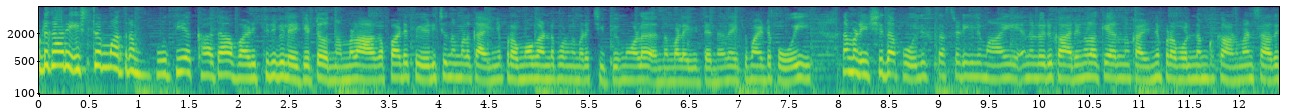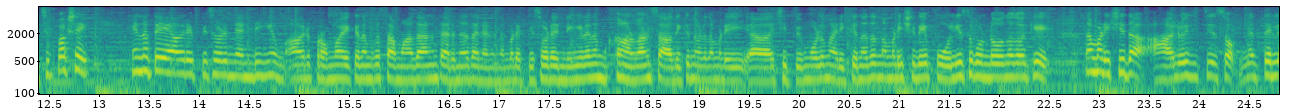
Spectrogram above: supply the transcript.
കൂട്ടുകാരെ ഇഷ്ടം മാത്രം പുതിയ കഥ വഴിത്തിരിവിലേക്ക് കേട്ടോ നമ്മൾ ആകപ്പാടെ പേടിച്ച് നമ്മൾ കഴിഞ്ഞ പ്രൊമോ കണ്ടപ്പോൾ നമ്മുടെ ചിപ്പിമോൾ നമ്മളെ വിട്ട് എന്നേക്കുമായിട്ട് പോയി. നമ്മുടെ ഇഷിത പോലീസ് കസ്റ്റഡിയിലുമായി എന്നുള്ളൊരു കാര്യങ്ങളൊക്കെ ആയിരുന്നു കഴിഞ്ഞ പ്രൊമോയിൽ നമുക്ക് കാണുവാൻ സാധിച്ചു പക്ഷേ ഇന്നത്തെ ആ ഒരു എപ്പിസോഡിന്റെ എൻഡിങ്ങും ആ ഒരു പ്രൊമോയൊക്കെ നമുക്ക് സമാധാനം തരുന്നത് തന്നെയാണ്. നമ്മുടെ എപ്പിസോഡ് എൻഡിങ്ങിൽ നമുക്ക് കാണുവാൻ സാധിക്കുന്നുണ്ട് നമ്മുടെ ചിപ്പിമോൾ മരിക്കുന്നതും. നമ്മുടെ ഇഷിതയെ പോലീസ് കൊണ്ടുപോകുന്നതൊക്കെ നമ്മുടെ ഇഷിത ആലോചിച്ച് സ്വപ്നത്തിൽ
